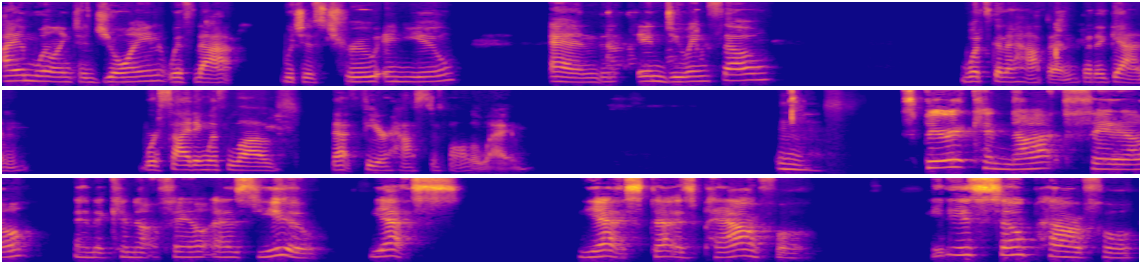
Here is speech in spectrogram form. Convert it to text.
I am willing to join with that which is true in you. And in doing so, what's going to happen? But again, we're siding with love, that fear has to fall away. Mm. Spirit cannot fail, and it cannot fail as you. Yes. Yes, that is powerful. It is so powerful.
